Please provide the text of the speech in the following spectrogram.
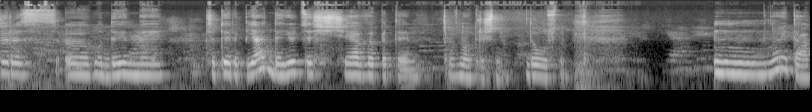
через е, години 4-5 даються ще випити внутрішньо до усну. Ну і так,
